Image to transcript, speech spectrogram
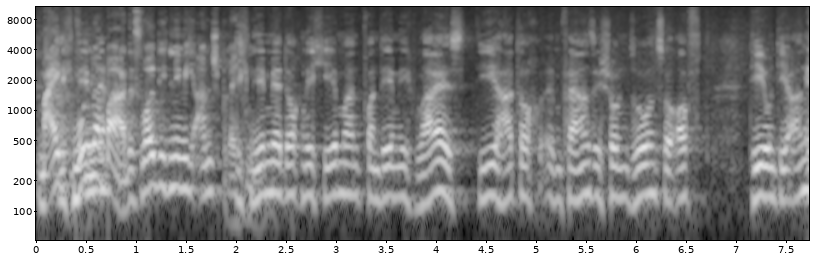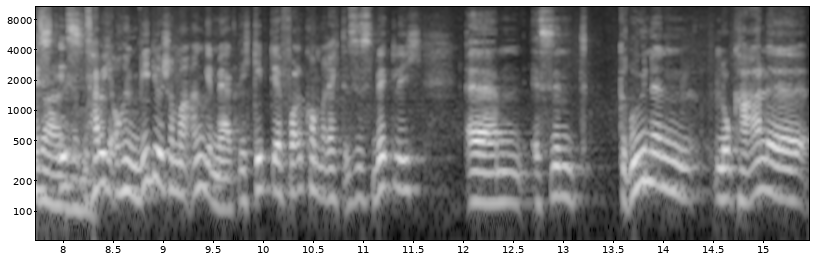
Mike, wunderbar, mir, das wollte ich nämlich ansprechen. Ich nehme mir doch nicht jemand, von dem ich weiß, die hat doch im Fernsehen schon so und so oft die und die Ansage. Es ist, das habe ich auch im Video schon mal angemerkt. Ich gebe dir vollkommen recht. Es ist wirklich, ähm, es sind grünen lokale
